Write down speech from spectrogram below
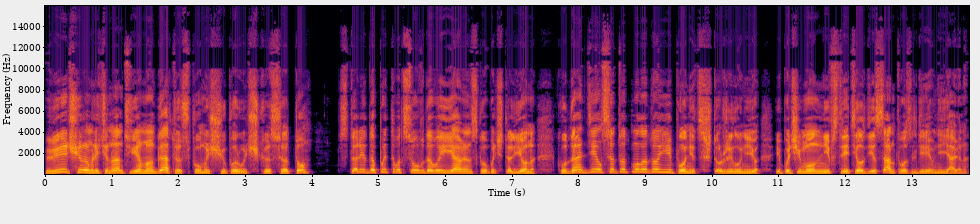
Вечером лейтенант Ямагата с помощью поручика Сато стали допытываться у вдовы Явленского почтальона, куда делся тот молодой японец, что жил у нее, и почему он не встретил десант возле деревни Явина.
